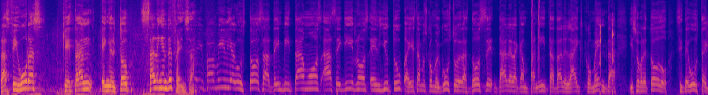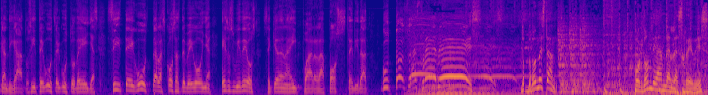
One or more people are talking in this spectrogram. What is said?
las figuras que están en el top salen en defensa. Familia gustosa, te invitamos a seguirnos en YouTube. Ahí estamos como el gusto de las 12. Dale a la campanita, dale like, comenta y sobre todo, si te gusta el candidato, si te gusta el gusto de ellas, si te gustan las cosas de Begoña, esos videos se quedan ahí para la posteridad. ¡Gustoso! ¡Las redes! ¿Dónde están? ¿Por dónde andan las redes?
